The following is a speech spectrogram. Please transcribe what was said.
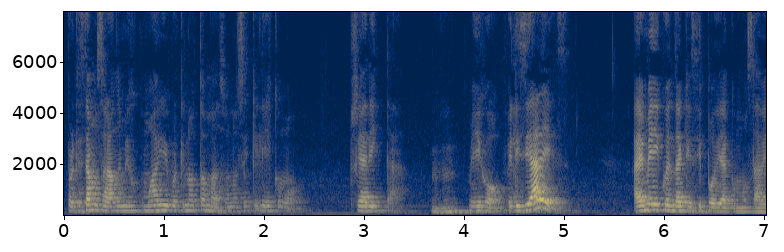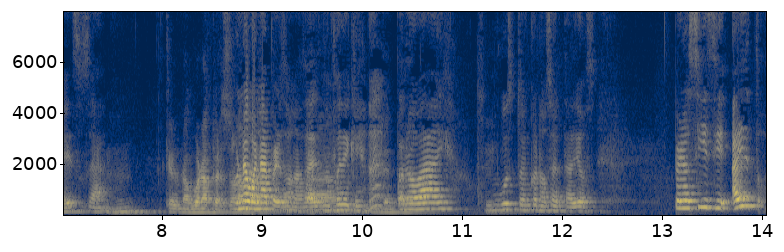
porque estamos hablando, me dijo como, ay, ¿por qué no tomas? O no sé qué, le dije como, soy adicta. Me dijo, felicidades. Ahí me di cuenta que sí podía, como sabes, o sea... Que era una buena persona. Una buena persona, ¿sabes? No fue de que, ah, pero bye, un gusto en conocerte, adiós. Pero sí, sí, hay de todo.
